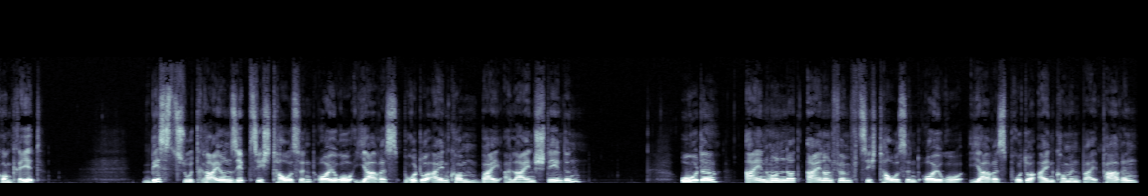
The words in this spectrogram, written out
Konkret bis zu 73.000 Euro Jahresbruttoeinkommen bei Alleinstehenden oder 151.000 Euro Jahresbruttoeinkommen bei Paaren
